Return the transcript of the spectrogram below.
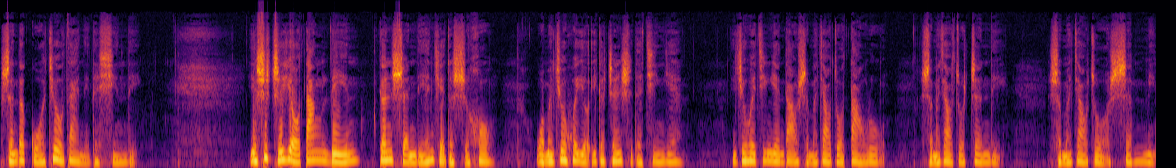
神的国就在你的心里。也是只有当灵跟神连结的时候。我们就会有一个真实的经验，你就会经验到什么叫做道路，什么叫做真理，什么叫做生命。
